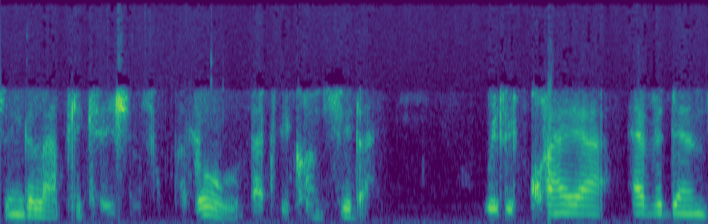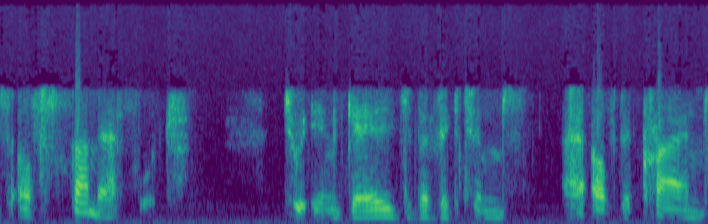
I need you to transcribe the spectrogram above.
single application for parole that we consider, we require evidence of some effort to engage the victims uh, of the crimes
